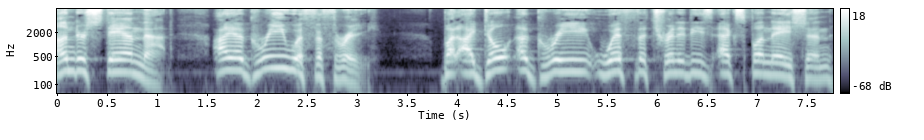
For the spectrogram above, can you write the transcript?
Understand that. I agree with the three, but I don't agree with the Trinity's explanation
